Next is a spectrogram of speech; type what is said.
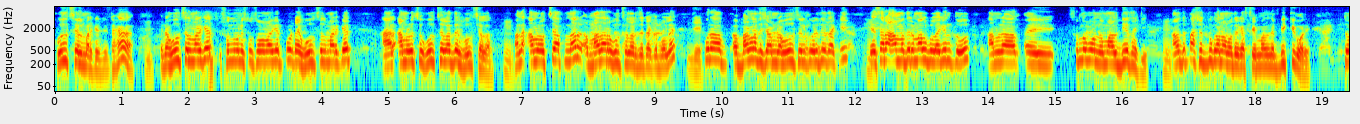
হোলসেল মার্কেট এটা হ্যাঁ? এটা wholesale market Sundarban super market পুরোটাই হোলসেল মার্কেট আর আমরা হচ্ছে হোলসেলারদের হোলসেলার মানে আমরা হচ্ছে আপনার মাদার হোলসেলার যেটাকে বলে। পুরো বাংলাদেশে আমরা হোলসেল করে দিয়ে থাকি। এছাড়া আমাদের মালগুলা কিন্তু আমরা এই সুন্দরবন মাল দিয়ে থাকি। আমাদের পাশের দোকান আমাদের কাছ থেকে মাল বিক্রি করে। তো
